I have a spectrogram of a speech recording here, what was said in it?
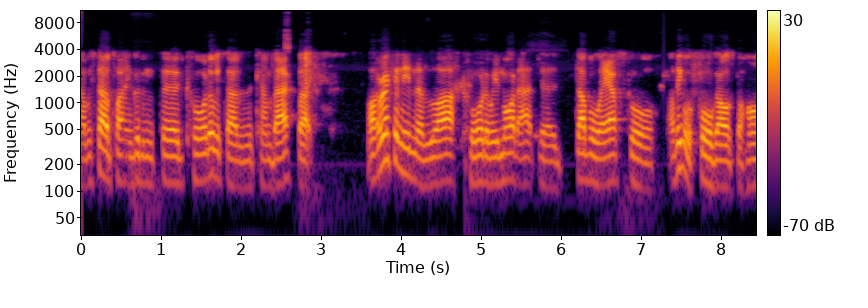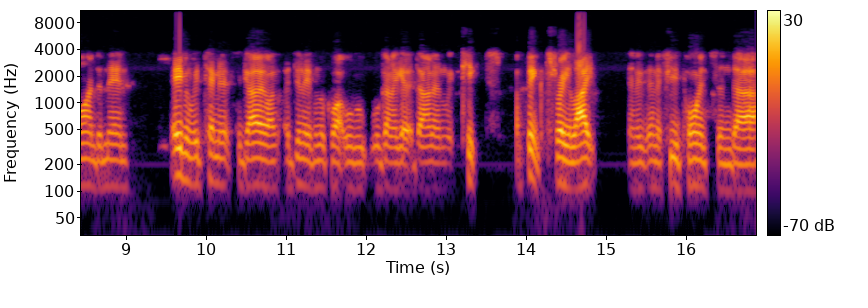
Uh, we started playing good in the third quarter. We started to come back, but I reckon in the last quarter we might have had to double our score. I think we were four goals behind, and then even with 10 minutes to go, I, it didn't even look like we were, we were going to get it done, and we kicked, I think, three late and, and a few points, and uh,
